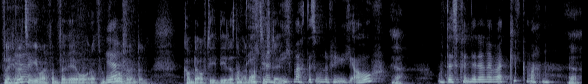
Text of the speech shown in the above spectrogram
Vielleicht hört ja jemand von Ferrero oder von Ja. Porsche und dann kommt er auf die Idee, das nochmal ich, kann- nachzustellen. ich mache das unabhängig auch. ja, Und das könnte dann aber Klick machen. ja.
